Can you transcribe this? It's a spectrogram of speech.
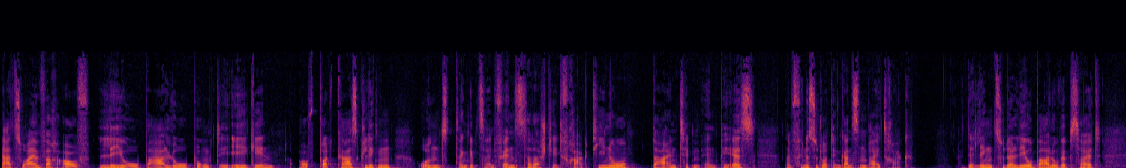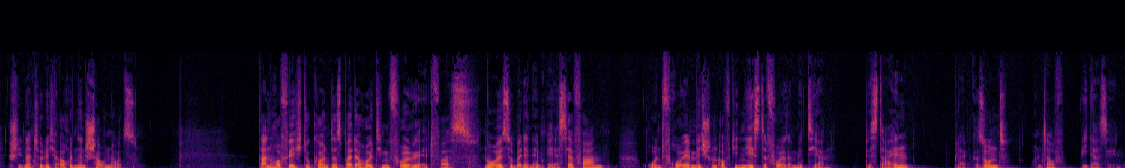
Dazu einfach auf leobalo.de gehen, auf Podcast klicken und dann gibt es ein Fenster, da steht Frag Tino da eintippen NPS, dann findest du dort den ganzen Beitrag. Der Link zu der Leo Barlow Website steht natürlich auch in den Show Notes. Dann hoffe ich, du konntest bei der heutigen Folge etwas Neues über den NPS erfahren und freue mich schon auf die nächste Folge mit dir. Bis dahin, bleib gesund und auf Wiedersehen.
